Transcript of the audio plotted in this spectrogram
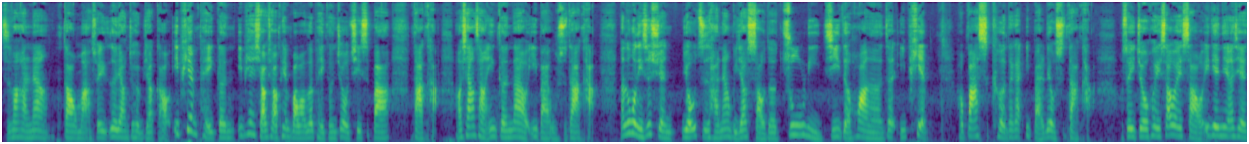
脂肪含量高嘛，所以热量就会比较高。一片培根，一片小小片薄薄的培根就有七十八大卡，然后香肠一根大概有一百五十大卡。那如果你是选油脂含量比较少的猪里脊的话呢，这一片有八十克，大概一百六十大卡，所以就会稍微少一点点，而且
